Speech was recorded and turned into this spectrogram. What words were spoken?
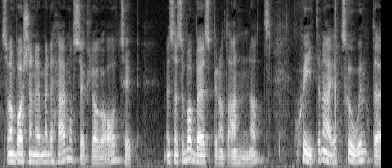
Så man bara kände, men det här måste jag klara av typ. Men sen så bara började jag spela något annat. Skiten är, jag tror inte...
